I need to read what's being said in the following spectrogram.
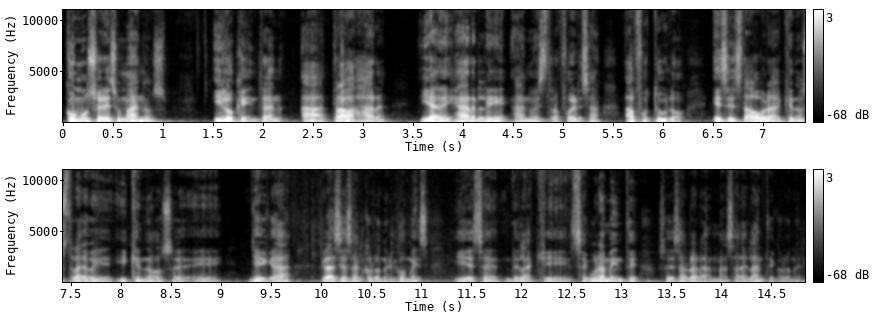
como seres humanos y lo que entran a trabajar y a dejarle a nuestra fuerza a futuro. Es esta obra que nos trae hoy y que nos eh, eh, llega gracias al coronel Gómez y es eh, de la que seguramente ustedes hablarán más adelante, coronel.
